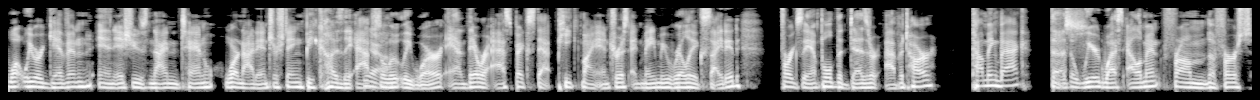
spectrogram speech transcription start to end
what we were given in issues nine and ten were not interesting because they absolutely were, and there were aspects that piqued my interest and made me really excited. For example, the desert avatar coming back, the Yes. the Weird West element from the first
